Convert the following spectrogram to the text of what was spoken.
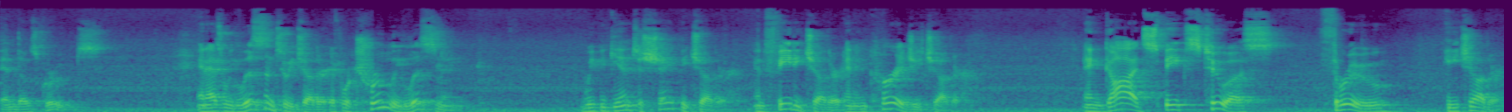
in those groups. And as we listen to each other, if we're truly listening, we begin to shape each other and feed each other and encourage each other. And God speaks to us through each other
